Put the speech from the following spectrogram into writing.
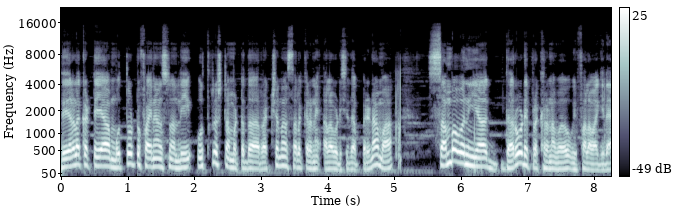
ದೇರಳಕಟ್ಟೆಯ ಮುತ್ತೊಟ್ಟು ಫೈನಾನ್ಸ್ನಲ್ಲಿ ಉತ್ಕೃಷ್ಟ ಮಟ್ಟದ ರಕ್ಷಣಾ ಸಲಕರಣೆ ಅಳವಡಿಸಿದ ಪರಿಣಾಮ ಸಂಭವನೀಯ ದರೋಡೆ ಪ್ರಕರಣವು ವಿಫಲವಾಗಿದೆ.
